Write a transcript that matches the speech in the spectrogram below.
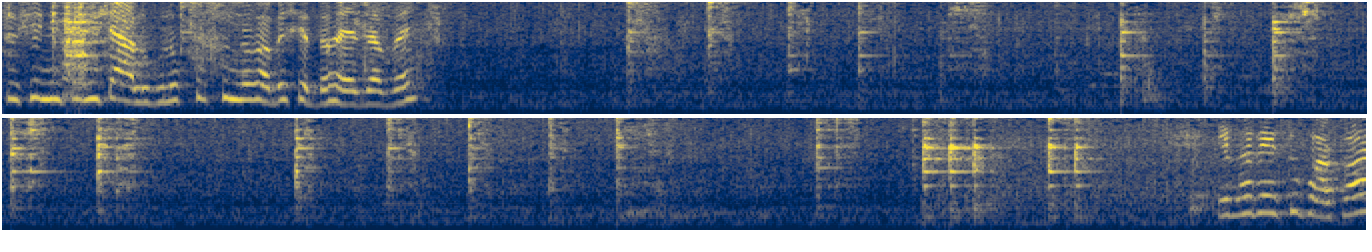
শুষে নিতে নিতে আলুগুলো খুব সুন্দরভাবে সেদ্ধ হয়ে যাবে। এভাবে একটু পরপর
